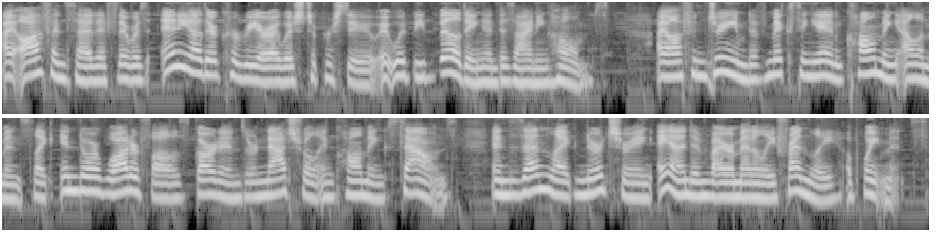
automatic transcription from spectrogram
I often said if there was any other career I wished to pursue, it would be building and designing homes. I often dreamed of mixing in calming elements like indoor waterfalls, gardens, or natural and calming sounds, and Zen like nurturing and environmentally friendly appointments.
